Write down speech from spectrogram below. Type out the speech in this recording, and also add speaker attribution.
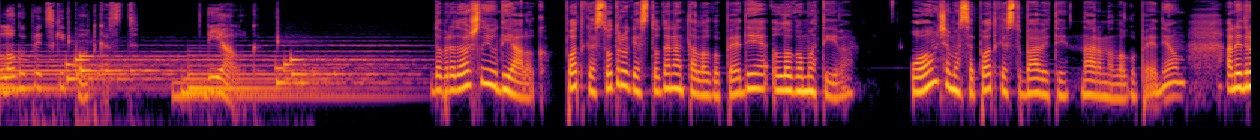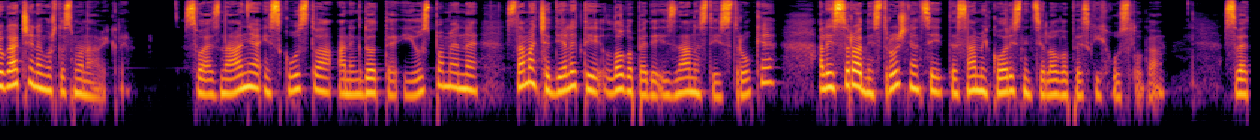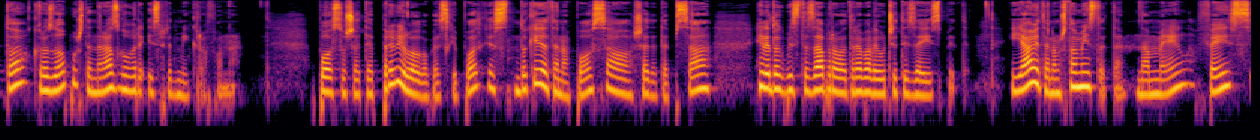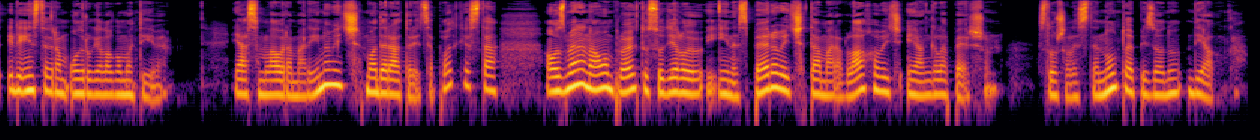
Speaker 1: Logopedski podcast. Dialog.
Speaker 2: Dobrodošli u Dijalog, podcast udruge studenta logopedije Logomotiva. U ovom ćemo se podcastu baviti, naravno, logopedijom, ali drugačije nego što smo navikli. Svoje znanja, iskustva, anegdote i uspomene s nama će dijeliti logopedi iz znanosti i struke, ali i srodni stručnjaci te sami korisnici logopedskih usluga. Sve to kroz opušten razgovor ispred mikrofona. Poslušajte prvi logopedski podcast dok idete na posao, šetate psa ili dok biste zapravo trebali učiti za ispit. I javite nam što mislite na mail, face ili Instagram udruge Logomotive. Ja sam Laura Marinović, moderatorica podcasta, a uz mene na ovom projektu sudjeluju i Ines Perović, Tamara Vlahović i Angela Peršun. Slušali ste nultu epizodu Dijaloga.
